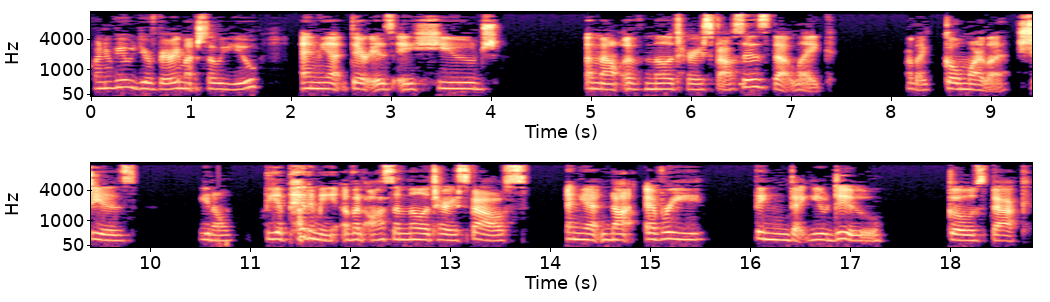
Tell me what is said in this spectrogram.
point of view, you're very much so you and yet there is a huge amount of military spouses that like are like go marla. She is you know the epitome of an awesome military spouse and yet not everything that you do goes back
